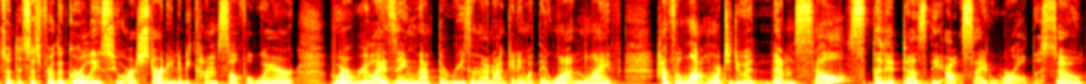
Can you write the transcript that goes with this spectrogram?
so, this is for the girlies who are starting to become self aware, who are realizing that the reason they're not getting what they want in life has a lot more to do with themselves than it does the outside world. So,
